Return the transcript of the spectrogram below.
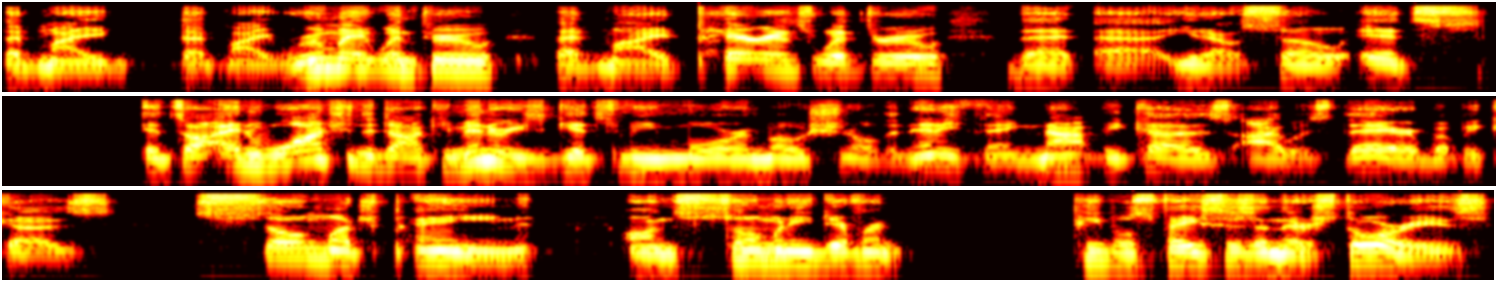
that my that my roommate went through that my parents went through that uh you know so it's it's all and watching the documentaries gets me more emotional than anything not mm. because i was there but because so much pain on so many different people's faces and their stories.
